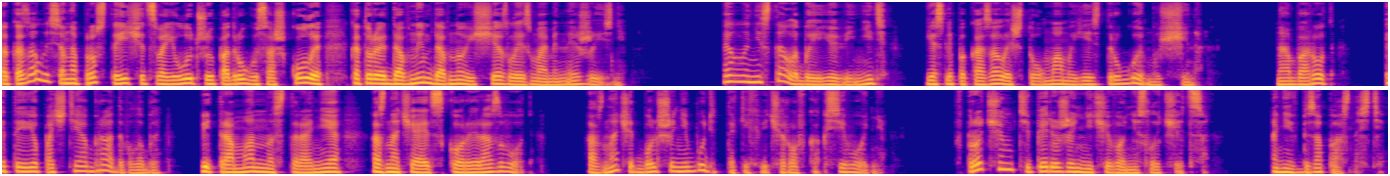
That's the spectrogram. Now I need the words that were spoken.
Оказалось, она просто ищет свою лучшую подругу со школы, которая давным-давно исчезла из маминой жизни. Элла не стала бы ее винить, если показалось, что у мамы есть другой мужчина. Наоборот, это ее почти обрадовало бы, ведь роман на стороне означает скорый развод а значит, больше не будет таких вечеров, как сегодня. Впрочем, теперь уже ничего не случится. Они в безопасности.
